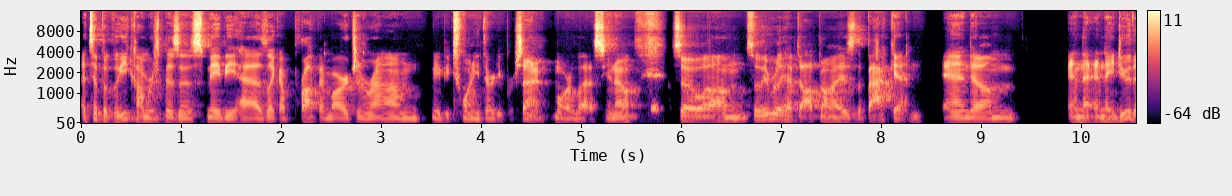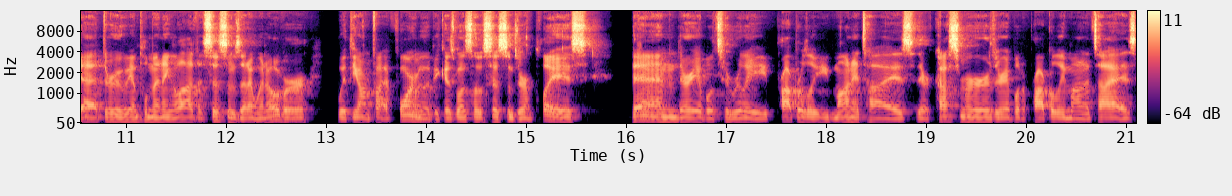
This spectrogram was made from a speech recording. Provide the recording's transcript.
a typical e-commerce business maybe has like a profit margin around maybe 20 30% more or less you know so um, so they really have to optimize the back end and um, and th- and they do that through implementing a lot of the systems that i went over with the arm5 formula because once those systems are in place then they're able to really properly monetize their customers. They're able to properly monetize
